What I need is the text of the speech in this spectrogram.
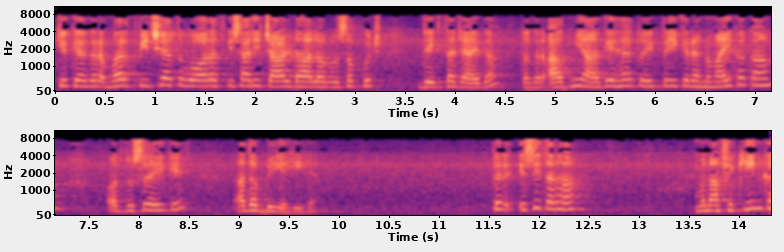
کیونکہ اگر مرد پیچھے ہے تو وہ عورت کی ساری چال ڈھال اور وہ سب کچھ دیکھتا جائے گا۔ تو اگر آدمی آگے ہے تو ایک تو یہ کہ رہنمائی کا کام اور دوسرا یہ کہ ادب بھی یہی ہے۔ پھر اسی طرح منافقین کا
